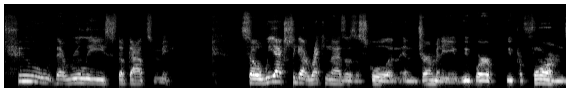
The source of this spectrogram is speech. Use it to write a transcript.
two that really stuck out to me. So we actually got recognized as a school in, in Germany. We were we performed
